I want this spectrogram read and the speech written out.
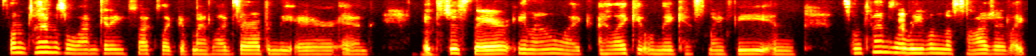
sometimes while i'm getting fucked like if my legs are up in the air and it's just there you know like i like it when they kiss my feet and sometimes Yeah. i'll even massage it like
